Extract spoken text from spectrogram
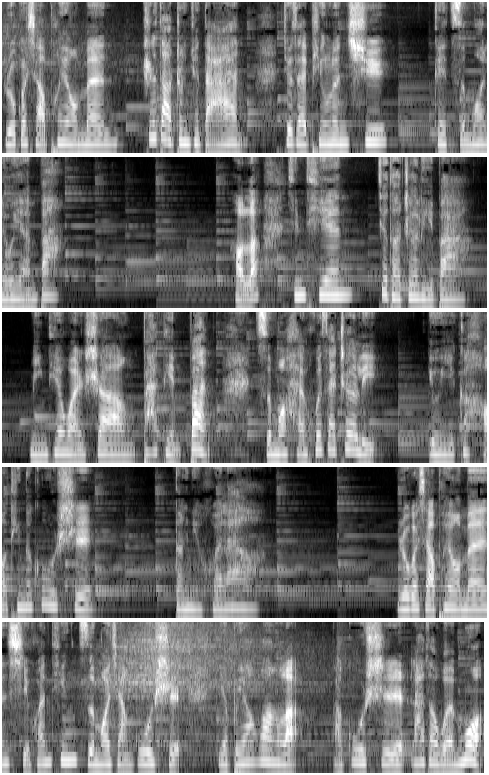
如果小朋友们知道正确答案，就在评论区给子墨留言吧。好了，今天就到这里吧。明天晚上八点半，子墨还会在这里用一个好听的故事等你回来哦。如果小朋友们喜欢听子墨讲故事，也不要忘了把故事拉到文末，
